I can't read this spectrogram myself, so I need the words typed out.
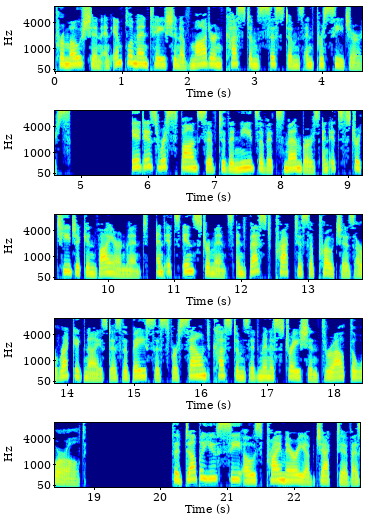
promotion and implementation of modern customs systems and procedures. It is responsive to the needs of its members and its strategic environment, and its instruments and best practice approaches are recognized as the basis for sound customs administration throughout the world. The WCO's primary objective is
